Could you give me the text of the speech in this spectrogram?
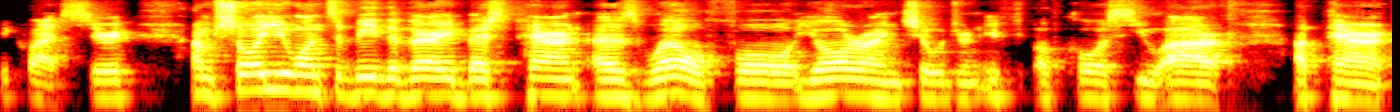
Be quiet, Siri. I'm sure you want to be the very best parent as well for your own children, if, of course, you are a parent.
